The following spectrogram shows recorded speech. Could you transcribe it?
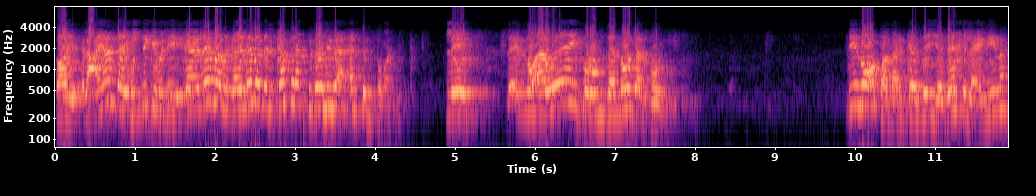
طيب العيان ده يشتكي من إيه؟ غالبا غالبا ال cataract ده بيبقى asymptomatic ليه؟ لأنه away from the nodal point. في نقطة مركزية داخل عينينا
